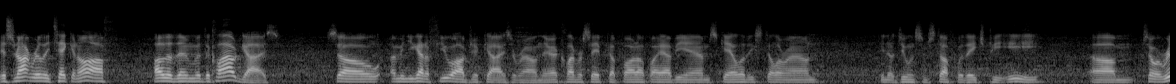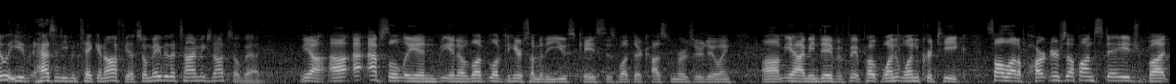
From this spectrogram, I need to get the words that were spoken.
it's not really taken off other than with the cloud guys. So, I mean, you got a few object guys around there. Cleversafe got bought up by IBM, Scality's still around, you know, doing some stuff with HPE. Um, so it really hasn't even taken off yet, so maybe the timing's not so bad. Yeah, uh, absolutely, and you know, love, love to hear some of the use cases, what their customers are doing. Um, yeah, I mean, Dave, if we poke one, one critique, saw a lot of partners up on stage, but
